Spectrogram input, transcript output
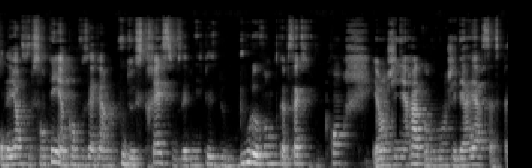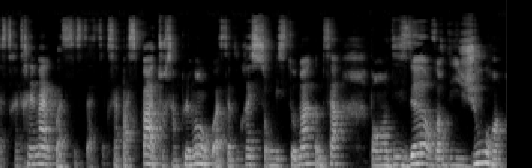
D'ailleurs, vous le sentez, hein, quand vous avez un coup de stress, vous avez une espèce de boule au ventre comme ça qui et en général, quand vous mangez derrière, ça se passe très très mal, quoi. Ça, ça, passe pas, tout simplement, quoi. Ça vous reste sur l'estomac comme ça pendant des heures, voire des jours.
